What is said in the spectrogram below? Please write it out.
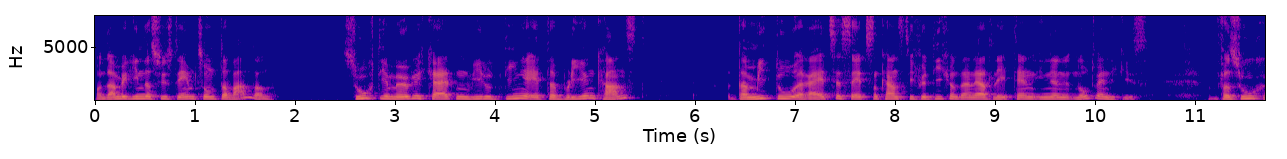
und dann beginnt das System zu unterwandern. Such dir Möglichkeiten, wie du Dinge etablieren kannst, damit du Reize setzen kannst, die für dich und deine Athletin ihnen notwendig ist. Versuch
